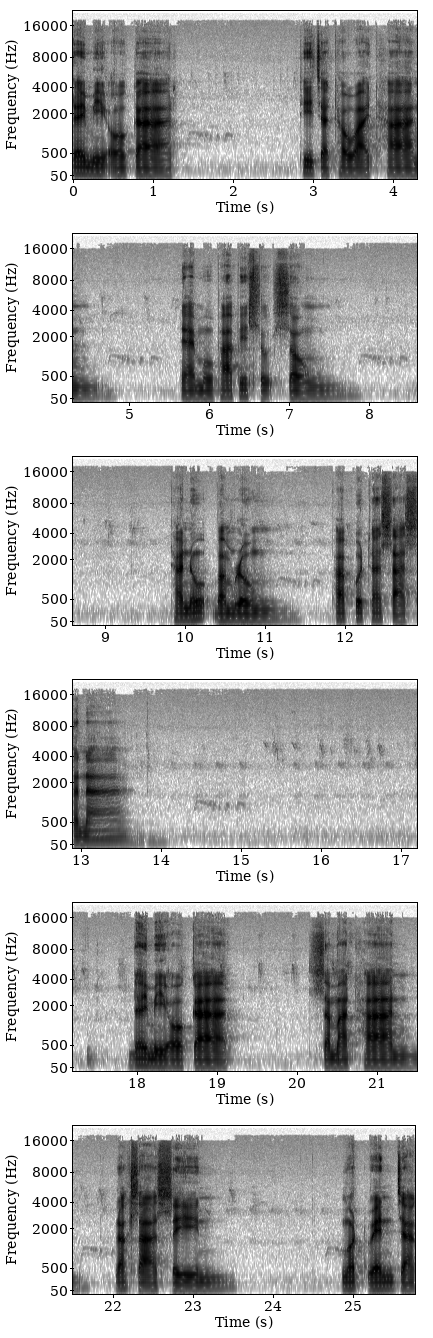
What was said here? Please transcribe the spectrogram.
ได้มีโอกาส ที่จะถวายทาน ด่หมู่พระพิสุสงฆ์ธนุบำรุง พระพุทธศาสนา ได้มีโอกาส สมาทาน รักษาศีล งดเว้นจาก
